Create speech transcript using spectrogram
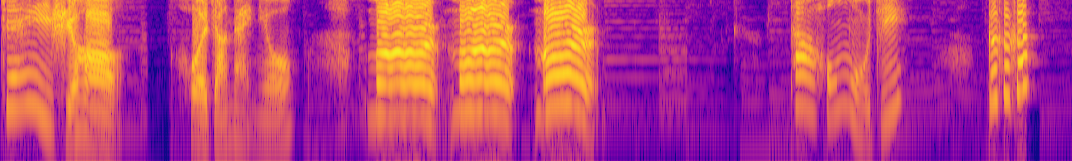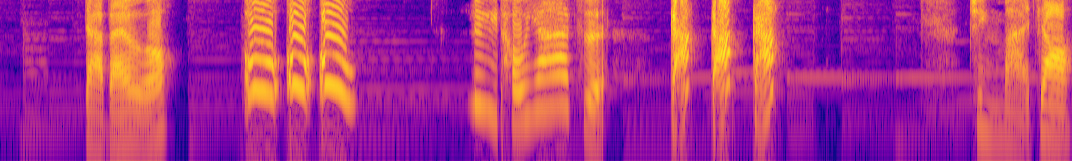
这时候，获奖奶牛哞儿哞儿哞儿，大红母鸡咯咯咯，大白鹅哦哦哦，绿头鸭子。骏马叫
